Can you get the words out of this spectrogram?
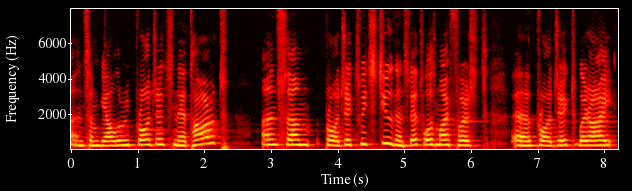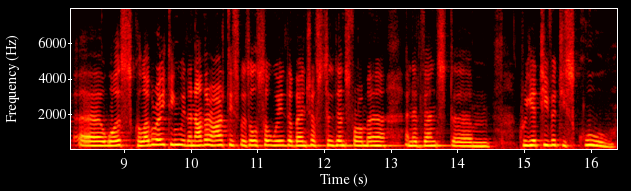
and some gallery projects, net art, and some projects with students. That was my first uh, project where I uh, was collaborating with another artist, but also with a bunch of students from uh, an advanced um, creativity school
